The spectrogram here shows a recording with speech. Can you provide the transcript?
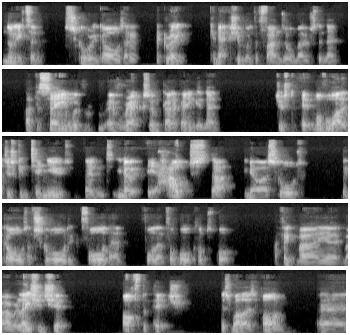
Nuneaton scoring goals. I had a great connection with the fans almost, and then had the same with, with Wrexham kind of thing, and then just at Motherwell it just continued, and you know it, helps that you know I scored the goals I've scored for them for them football clubs, but I think my uh, my relationship off the pitch as well as on uh,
